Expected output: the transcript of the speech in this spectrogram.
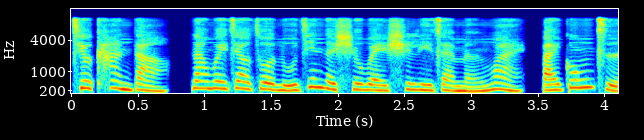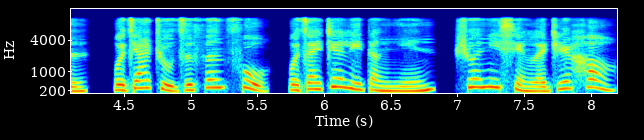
就看到那位叫做卢进的侍卫侍立在门外。白公子。我家主子吩咐我在这里等您，说你醒了之后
